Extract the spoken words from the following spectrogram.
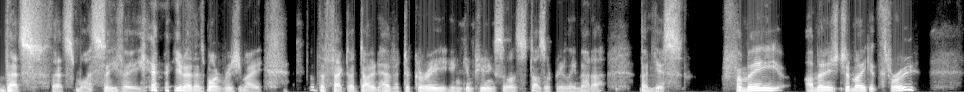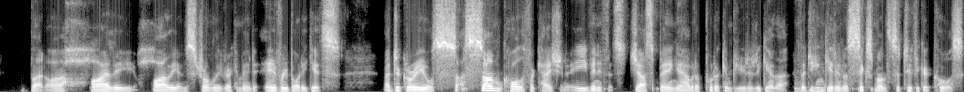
that's that's my CV. you know, that's my resume. The fact I don't have a degree in computing science doesn't really matter. But mm. yes, for me, I managed to make it through. But I highly, highly, and strongly recommend everybody gets a degree or some qualification, even if it's just being able to put a computer together that you can get in a six month certificate course,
